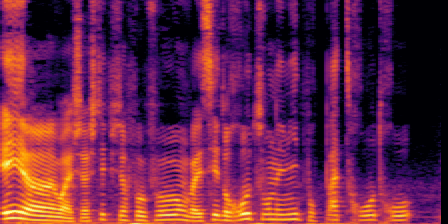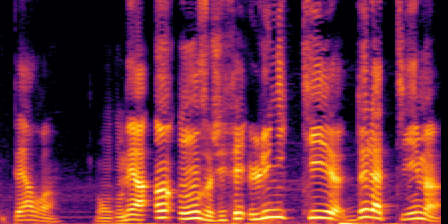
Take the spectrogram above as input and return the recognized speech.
Et euh, ouais j'ai acheté plusieurs popos. On va essayer de retourner mid pour pas trop trop perdre. Bon on est à 1-11 j'ai fait l'unique kill de la team.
